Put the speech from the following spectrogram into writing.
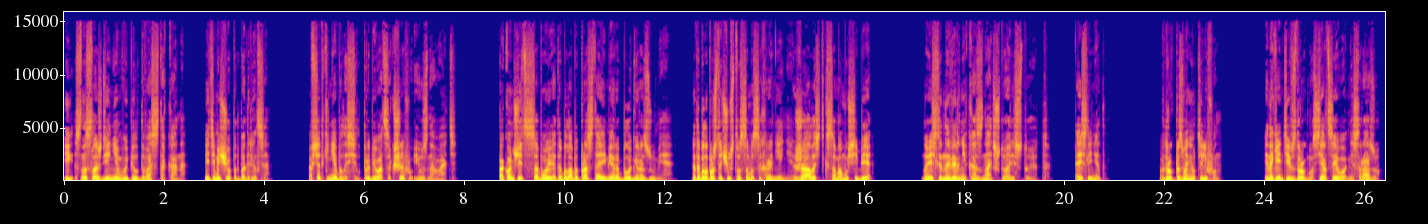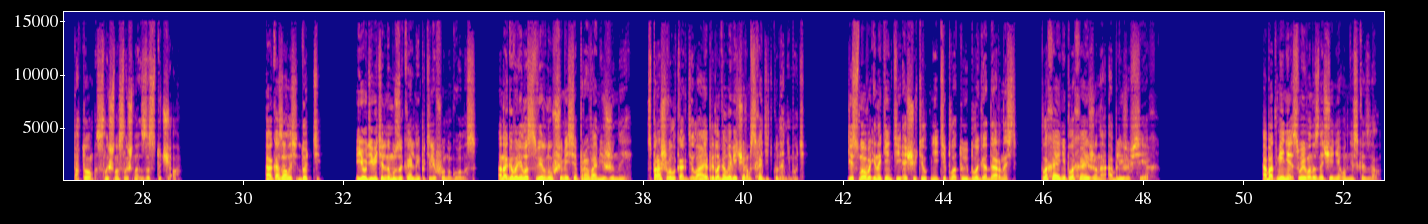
и с наслаждением выпил два стакана. Этим еще подбодрился. А все-таки не было сил пробиваться к шефу и узнавать. Покончить с собой — это была бы простая мера благоразумия. Это было просто чувство самосохранения, жалость к самому себе. Но если наверняка знать, что арестуют, а если нет? Вдруг позвонил телефон. Иннокентий вздрогнул, сердце его не сразу, потом, слышно-слышно, застучало. А оказалось Дотти. Ее удивительно музыкальный по телефону голос. Она говорила с вернувшимися правами жены, спрашивала, как дела, и предлагала вечером сходить куда-нибудь. И снова Иннокентий ощутил к ней теплоту и благодарность. Плохая-неплохая жена, а ближе всех. Об отмене своего назначения он не сказал.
